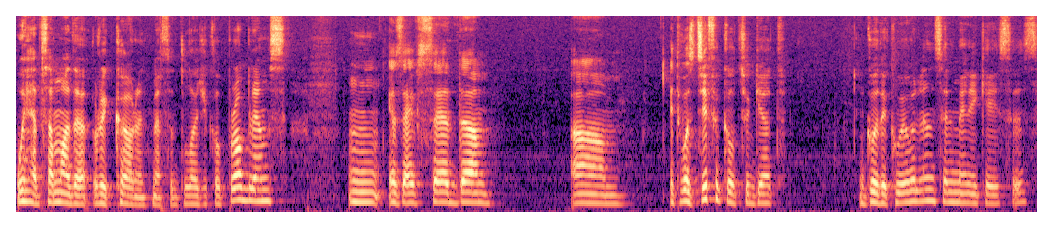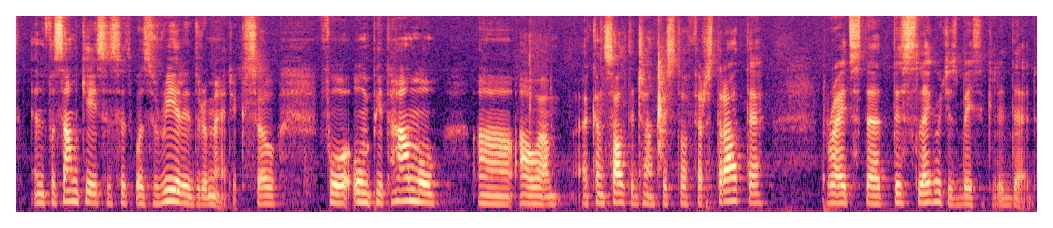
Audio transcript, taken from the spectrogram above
we have some other recurrent methodological problems. Mm, as I've said, um, um, it was difficult to get good equivalence in many cases, and for some cases it was really dramatic. So for Umpithamu, uh, our uh, consultant Jean-Christophe Verstraete writes that this language is basically dead.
